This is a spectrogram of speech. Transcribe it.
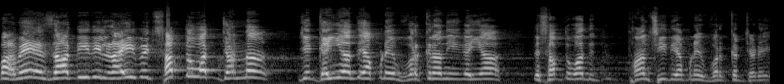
ਭਾਵੇਂ ਆਜ਼ਾਦੀ ਦੀ ਲੜਾਈ ਵਿੱਚ ਸਭ ਤੋਂ ਵੱਧ ਜਾਨਾਂ ਜੇ ਗਈਆਂ ਤੇ ਆਪਣੇ ਵਰਕਰਾਂ ਦੀਆਂ ਗਈਆਂ ਤੇ ਸਭ ਤੋਂ ਵੱਧ ਫਾਂਸੀ ਤੇ ਆਪਣੇ ਵਰਕਰ ਚੜੇ।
